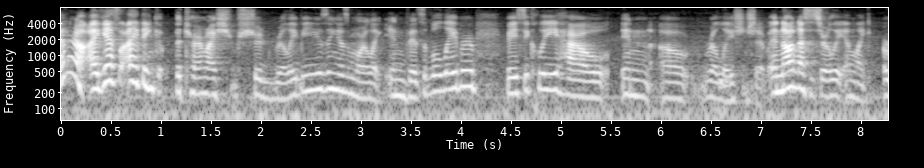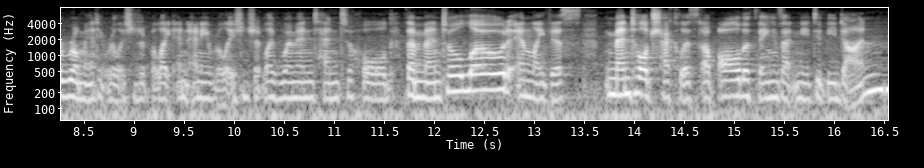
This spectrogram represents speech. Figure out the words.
I don't know. I guess I think the term I sh- should really be using is more like invisible labor. Basically, how in a relationship, and not necessarily in like a romantic relationship, but like in any relationship, like women tend to hold the mental load and like this mental checklist of all the things that need to be done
